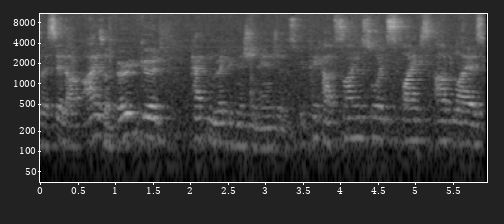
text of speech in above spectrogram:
as I said, our eyes are very good pattern recognition engines. We pick out sinusoids, spikes, outliers.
